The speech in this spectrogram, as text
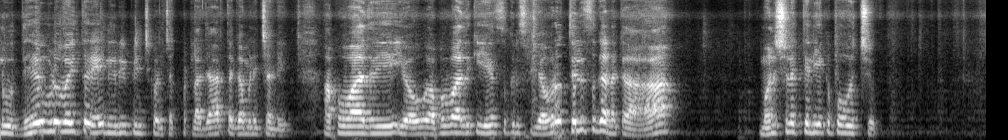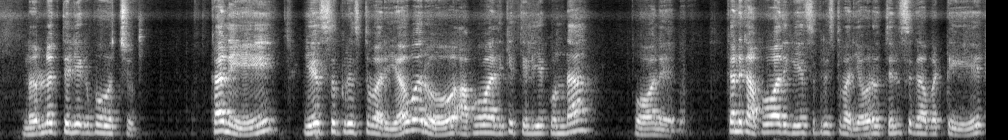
నువ్వు దేవుడు అయితే నిరూపించుకొని చెప్పట్లా. జాగ్రత్త గమనించండి. అపవాది అపవాదికి యేసుక్రీస్తు ఎవరో తెలుసు గనక మనుషులకు తెలియకపోవచ్చు. నరులకు తెలియకపోవచ్చు. కానీ యేసుక్రీస్తు వారు ఎవరో అపవాదికి తెలియకుండా పోలేదు. కనుక అపవాదికి యేసుక్రీస్తు వారు ఎవరో తెలుసు కాబట్టి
